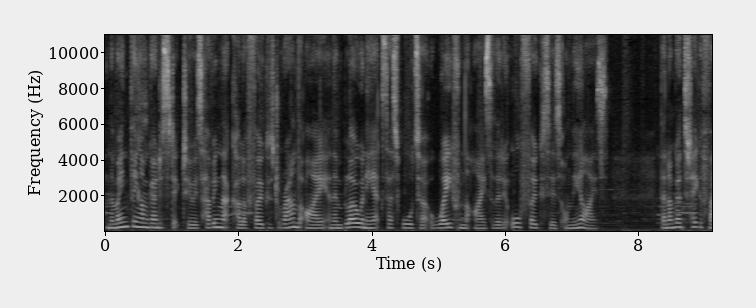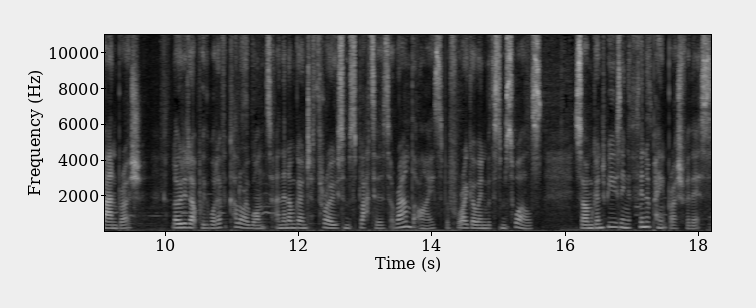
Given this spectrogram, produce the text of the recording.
and the main thing I'm going to stick to is having that colour focused around the eye and then blow any excess water away from the eye so that it all focuses on the eyes. Then I'm going to take a fan brush, load it up with whatever colour I want, and then I'm going to throw some splatters around the eyes before I go in with some swirls. So I'm going to be using a thinner paintbrush for this,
